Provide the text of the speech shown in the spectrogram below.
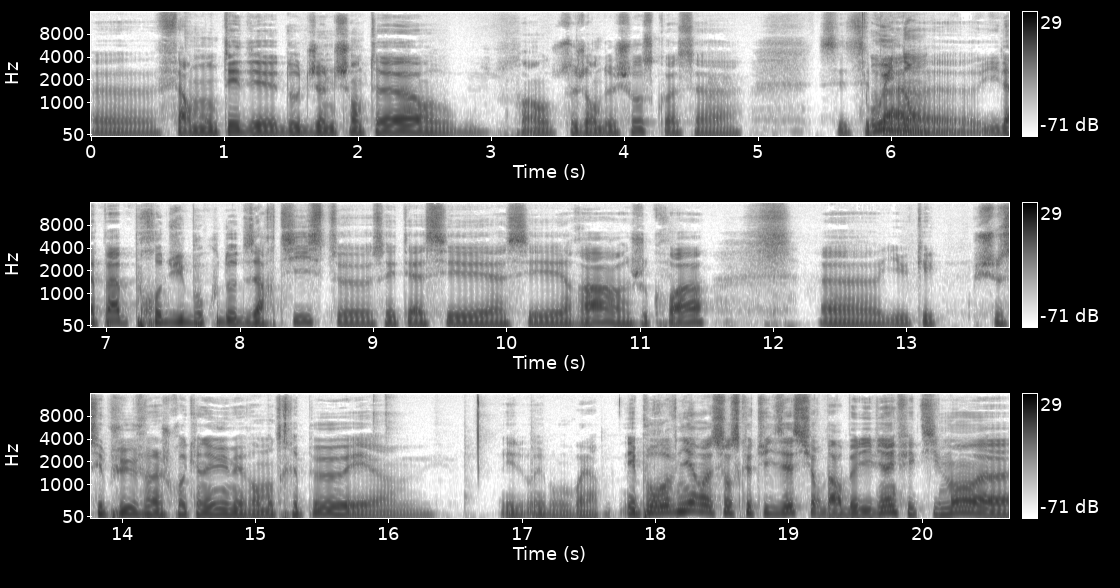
euh, faire monter d'autres jeunes chanteurs ou enfin, ce genre de choses, quoi. Ça. C'est, Oui, pas, non. euh, il a pas produit beaucoup d'autres artistes. euh, ça a été assez, assez rare, je crois. Euh, il y a eu quelques, je sais plus, enfin, je crois qu'il y en a eu, mais vraiment très peu. Et, euh, et, bon, voilà. Et pour revenir sur ce que tu disais sur Barbelivien, effectivement, euh,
